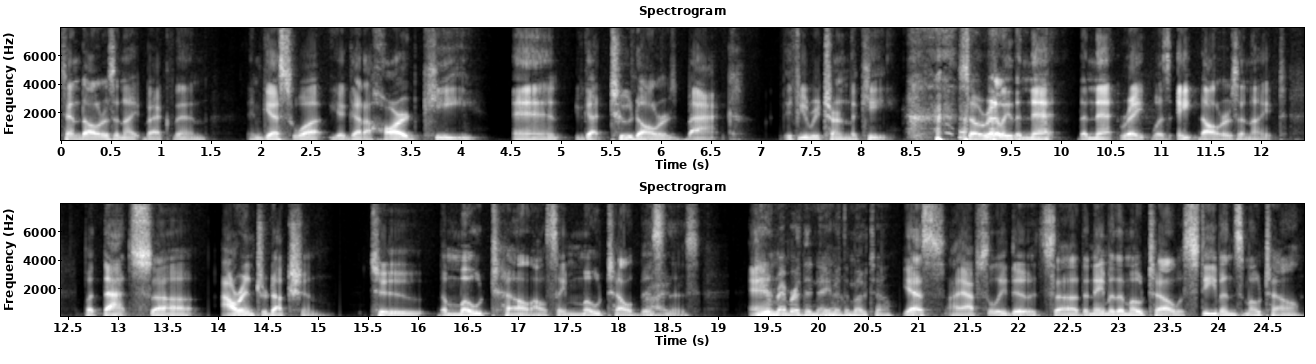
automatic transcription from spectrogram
$10 a night back then. And guess what? You got a hard key and you got $2 back if you return the key. so really the net the net rate was $8 a night. But that's uh, our introduction to the motel, I'll say motel business. Right. And, do you remember the name yeah. of the motel? Yes, I absolutely do. It's uh, the name of the motel was Stevens Motel.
